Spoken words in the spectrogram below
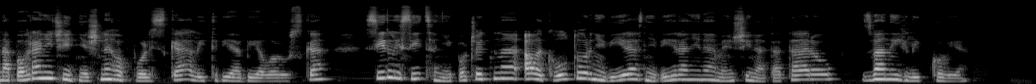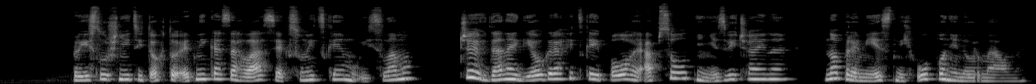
Na pohraničí dnešného Poľska, Litvy a Bieloruska sídli síce nepočetná, ale kultúrne výrazne vyhranená menšina Tatárov, zvaných Lipkovia. Príslušníci tohto etnika sa hlásia k sunickému islamu, čo je v danej geografickej polohe absolútne nezvyčajné, no pre miestnych úplne normálne.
